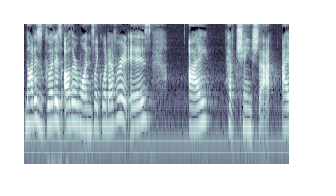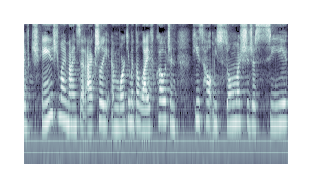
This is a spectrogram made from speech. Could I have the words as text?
not as good as other ones. Like, whatever it is, I have changed that. I've changed my mindset. I actually am working with a life coach, and he's helped me so much to just see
